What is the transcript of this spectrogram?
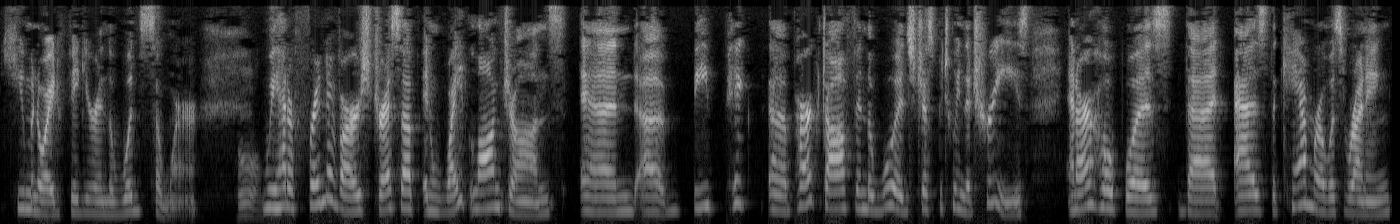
humanoid figure in the woods somewhere." Cool. we had a friend of ours dress up in white long johns and uh, be picked, uh, parked off in the woods just between the trees. And our hope was that as the camera was running,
